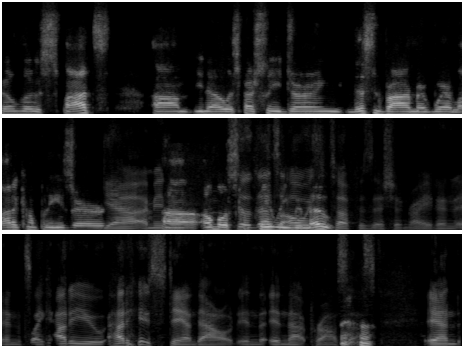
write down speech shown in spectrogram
fill those spots. Um, you know, especially during this environment where a lot of companies are, yeah, I mean, uh, almost so completely that's always remote. A tough position, right? And and it's like, how do you how do you stand out in the, in that process? and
